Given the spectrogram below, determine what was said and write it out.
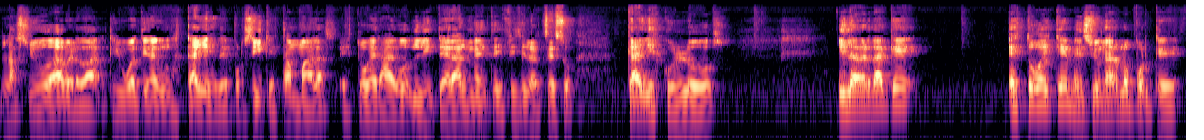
la ciudad, ¿verdad? Que igual tiene algunas calles de por sí que están malas. Esto era algo literalmente difícil de acceso, calles con lodos. Y la verdad que esto hay que mencionarlo porque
